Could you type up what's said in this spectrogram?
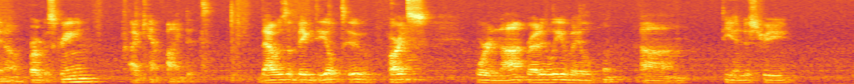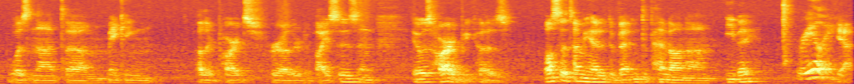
you know, broke a screen, I can't find it. That was a big deal too. Parts were not readily available. Um, the industry was not um, making other parts for other devices, and it was hard because most of the time you had to depend depend on um, eBay. Really? Yeah,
